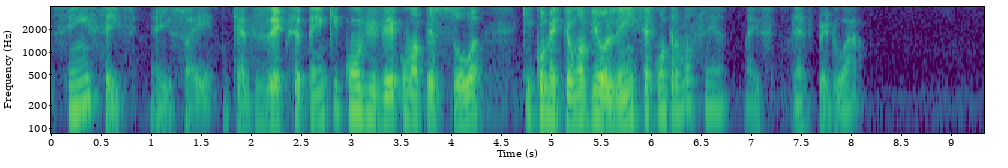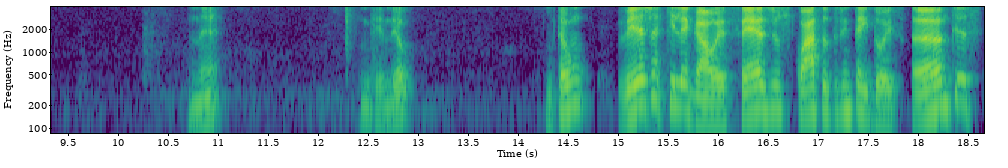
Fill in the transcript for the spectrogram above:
Sim, Ceice, é isso aí. Quer dizer que você tenha que conviver com uma pessoa que cometeu uma violência contra você, mas deve perdoar. Né? Entendeu? Então, veja que legal, Efésios 4:32. Antes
